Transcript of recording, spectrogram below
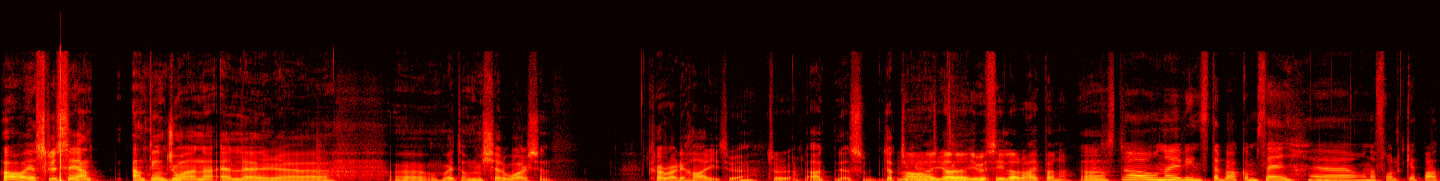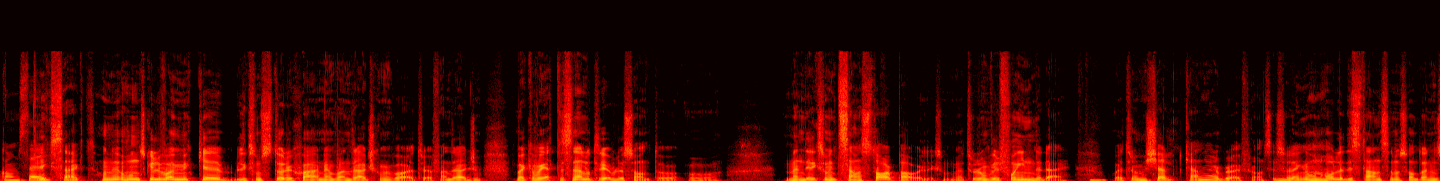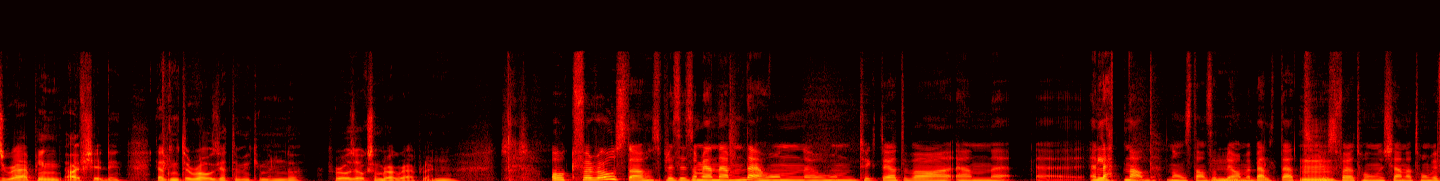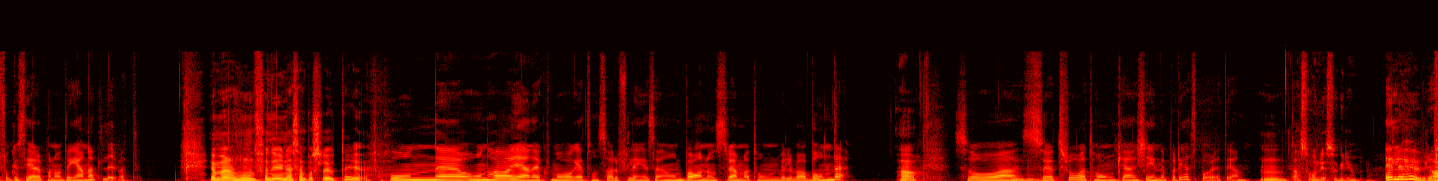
ja, jag skulle säga an, antingen Joanna eller uh, uh, vad heter hon, Michelle Warson. Karadi Hari tror jag. Tror du? Ja, alltså, jag tycker Ja, inte- jag, US gillar att hypa henne. Ja. Ja, hon har ju vinster bakom sig, eh, hon har folket bakom sig. Exakt. Hon, hon skulle vara mycket liksom, större stjärna än vad Andrade kommer vara tror jag. För Andrade verkar vara jättesnäll och trevlig och sånt. Och, och, men det är liksom inte samma star power. Liksom. Jag tror de vill få in det där. Och jag tror Michelle kan göra bra ifrån sig. Så länge hon håller distansen och sånt. Och hennes grappling, ja i och för sig det hjälper inte Rose jättemycket. Men ändå. För Rose är också en bra grappler. Och för Rose då, precis som jag nämnde, hon, hon tyckte att det var en, eh, en lättnad någonstans att bli av med bältet. Mm. Just för att hon känner att hon vill fokusera på någonting annat i livet. Ja men hon funderar ju nästan på att sluta ju. Hon, eh, hon har ju en, jag kommer ihåg att hon sa det för länge sedan, hon barndomsdröm att hon ville vara bonde. Ja. Så, så jag tror att hon kanske är inne på det spåret igen. Mm. Alltså hon är så grym. Eller hur?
